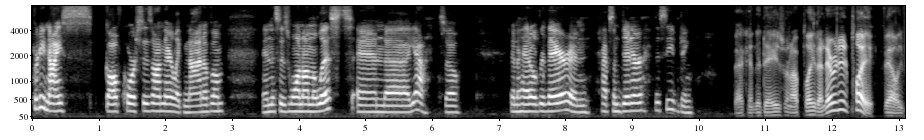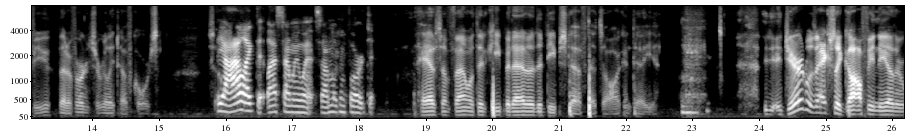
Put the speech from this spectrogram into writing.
pretty nice golf courses on there, like nine of them, and this is one on the list. And uh, yeah, so gonna head over there and have some dinner this evening. Back in the days when I played, I never did play Valley View, but I've heard it's a really tough course. So yeah, I liked it last time we went, so I'm looking forward to. Have some fun with it. Keep it out of the deep stuff. That's all I can tell you. Jared was actually golfing the other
